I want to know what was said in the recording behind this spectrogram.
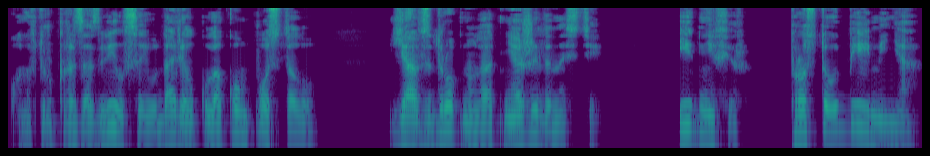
Он вдруг разозлился и ударил кулаком по столу. Я вздрогнула от неожиданности. Игнифер, просто убей меня,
